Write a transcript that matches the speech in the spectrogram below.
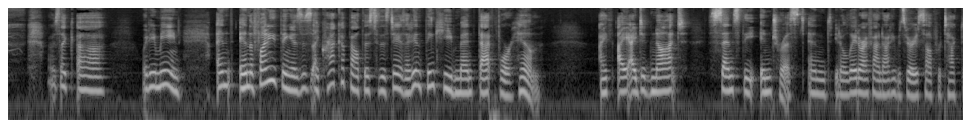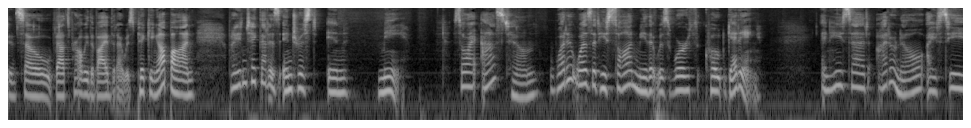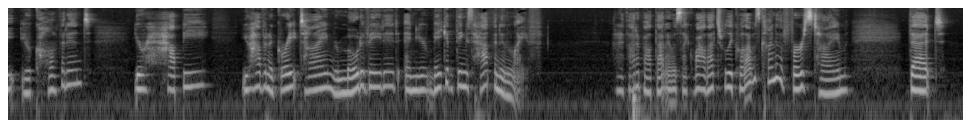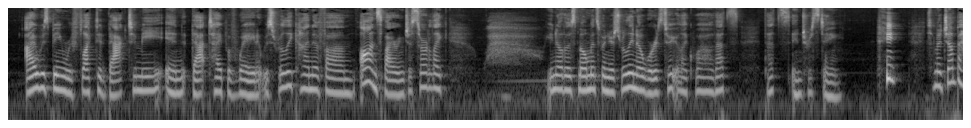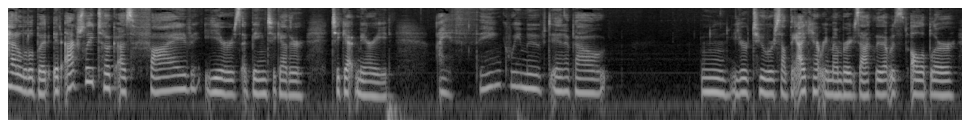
I was like, uh, What do you mean? And and the funny thing is, is I crack up about this to this day. Is I didn't think he meant that for him. I, I, I did not sense the interest, and you know later I found out he was very self protected. So that's probably the vibe that I was picking up on. But I didn't take that as interest in me. So I asked him what it was that he saw in me that was worth, quote, getting. And he said, I don't know. I see you're confident, you're happy, you're having a great time, you're motivated, and you're making things happen in life. And I thought about that and I was like, wow, that's really cool. That was kind of the first time that I was being reflected back to me in that type of way. And it was really kind of um, awe inspiring, just sort of like, you know those moments when there's really no words to it you're like wow that's that's interesting. So i'm to jump ahead a little bit. It actually took us five years of being together to get married. I think we moved in about mm, year two or something. I can't remember exactly. That was all a blur.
